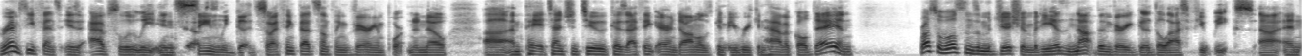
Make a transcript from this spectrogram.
The Rams defense is absolutely insanely good. So I think that's something very important to know uh, and pay attention to because I think Aaron Donald is going to be wreaking havoc all day. And Russell Wilson's a magician, but he has not been very good the last few weeks. Uh, and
